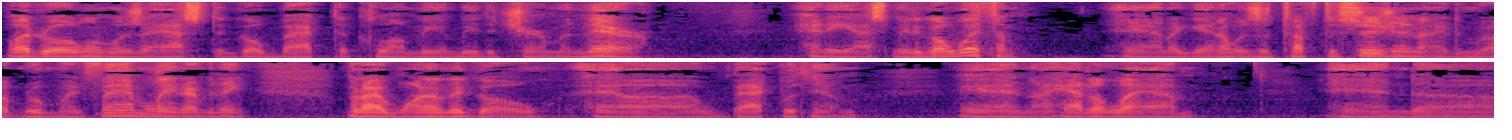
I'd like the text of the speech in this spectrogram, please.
Bud Rowland was asked to go back to Columbia and be the chairman there. And he asked me to go with him. And again, it was a tough decision. I had to uproot my family and everything, but I wanted to go uh, back with him. And I had a lab, and uh,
